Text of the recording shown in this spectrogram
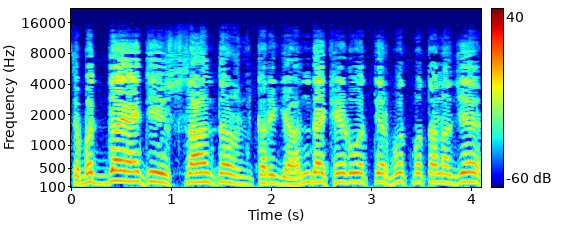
તો બધા અહીંથી સ્થળાંતર કરી ગયા. હંદાય ખેડૂત અત્યારે પોતપોતાના જે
